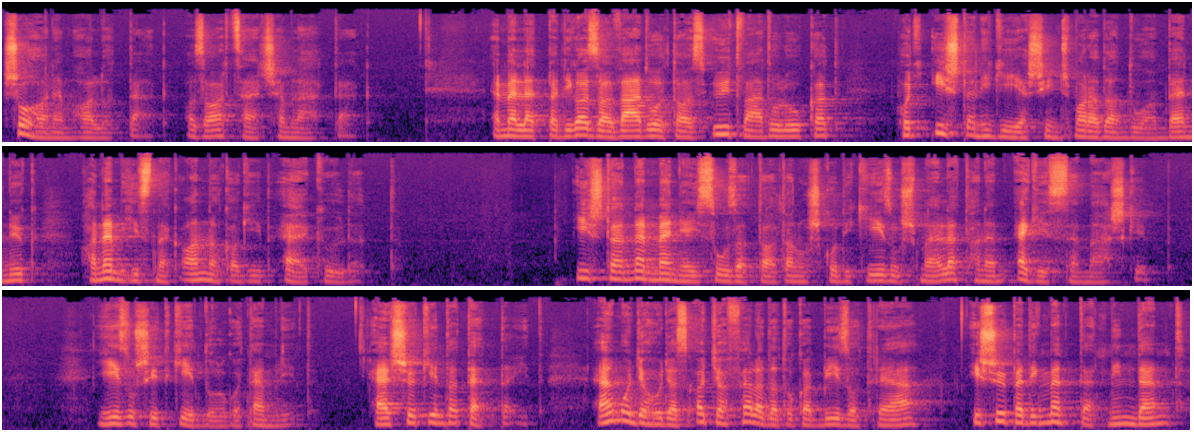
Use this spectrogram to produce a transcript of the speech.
soha nem hallották, az arcát sem látták. Emellett pedig azzal vádolta az őt vádolókat, hogy Isten igéje sincs maradandóan bennük, ha nem hisznek annak, akit elküldött. Isten nem mennyei szózattal tanúskodik Jézus mellett, hanem egészen másképp. Jézus itt két dolgot említ. Elsőként a tetteit. Elmondja, hogy az atya feladatokat bízott rá, és ő pedig megtett mindent,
